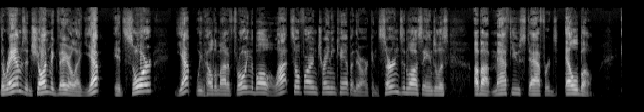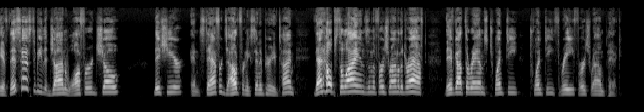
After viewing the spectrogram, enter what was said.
The Rams and Sean McVay are like, yep, it's sore. Yep, we've held him out of throwing the ball a lot so far in training camp, and there are concerns in Los Angeles about Matthew Stafford's elbow. If this has to be the John Wolford show, this year and Stafford's out for an extended period of time, that helps the Lions in the first round of the draft. They've got the Rams 2023 first round pick.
